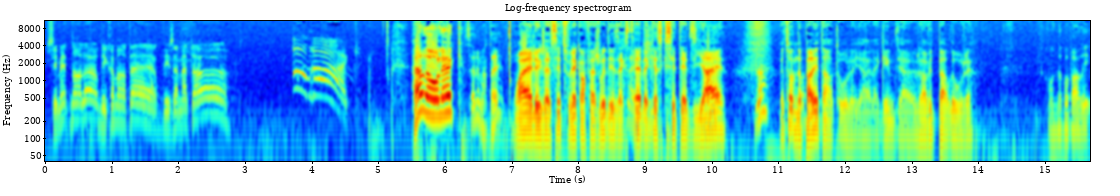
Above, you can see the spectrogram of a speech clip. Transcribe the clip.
C'est maintenant l'heure des commentaires des amateurs. Hello, Luc! Salut, Martin. Ouais, Luc, je sais, tu voulais qu'on fasse jouer des extraits de j'ai- ce qui s'était dit hier. Non? Mais toi, on en a parlé tantôt, là, hier, la game d'hier. J'ai envie de parler aux gens. On n'a pas parlé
